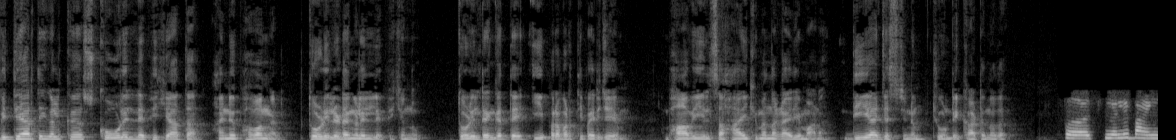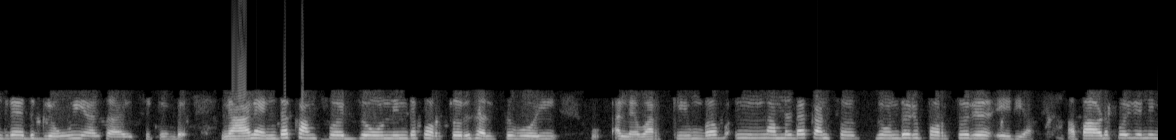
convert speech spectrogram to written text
വിദ്യാർത്ഥികൾക്ക് സ്കൂളിൽ ലഭിക്കാത്ത അനുഭവങ്ങൾ തൊഴിലിടങ്ങളിൽ ലഭിക്കുന്നു തൊഴിൽ രംഗത്തെ ഈ പ്രവൃത്തി പരിചയം ഭാവിയിൽ സഹായിക്കുമെന്ന കാര്യമാണ് ദിയ ജസ്റ്റിനും ചൂണ്ടിക്കാട്ടുന്നത് പേഴ്സണലി ഭയങ്കര ഇത് ഗ്രോ ചെയ്യാൻ സാധിച്ചിട്ടുണ്ട്. ഞാൻ എന്റെ കംഫർട്ട് സോണിന്റെ പുറത്തൊരു സ്ഥലത്ത് പോയി അല്ലെ വർക്ക് ചെയ്യുമ്പോ നമ്മുടെ കംഫർട്ട് സോണിന്റെ ഒരു പുറത്തൊരു ഏരിയ അപ്പൊ അവിടെ പോയി കഴിഞ്ഞാൽ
